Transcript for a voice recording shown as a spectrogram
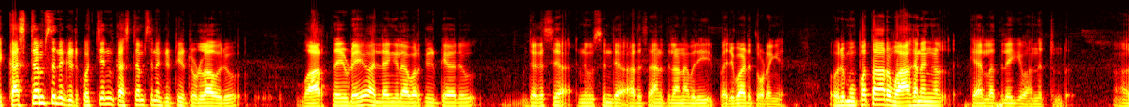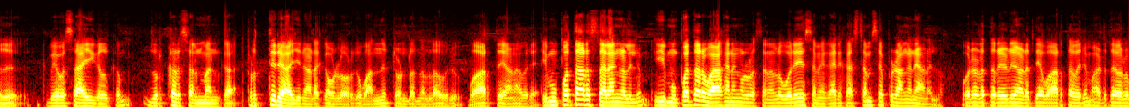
ഈ കസ്റ്റംസിന് കിട്ടി കൊച്ചിൻ കസ്റ്റംസിന് കിട്ടിയിട്ടുള്ള ഒരു വാർത്തയുടെയോ അല്ലെങ്കിൽ അവർക്ക് കിട്ടിയ ഒരു രഹസ്യ ന്യൂസിന്റെ അടിസ്ഥാനത്തിലാണ് അവർ ഈ പരിപാടി തുടങ്ങിയത്. ഒരു മുപ്പത്താറ് വാഹനങ്ങൾ കേരളത്തിലേക്ക് വന്നിട്ടുണ്ട്. അത് വ്യവസായികൾക്കും ദുർഖർ സൽമാൻ ഖാൻ പൃഥ്വിരാജിനടക്കമുള്ളവർക്ക് വന്നിട്ടുണ്ടെന്നുള്ള ഒരു വാർത്തയാണ് അവരെ. ഈ മുപ്പത്താറ് സ്ഥലങ്ങളിലും ഈ മുപ്പത്താറ് വാഹനങ്ങളുള്ള സ്ഥലങ്ങൾ ഒരേ സമയം കാര്യം കസ്റ്റംസ് എപ്പോഴും അങ്ങനെയാണല്ലോ. ഒരിടത്ത് റെയ്ഡ് നടത്തിയ വാർത്ത വരും അടുത്തവർ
